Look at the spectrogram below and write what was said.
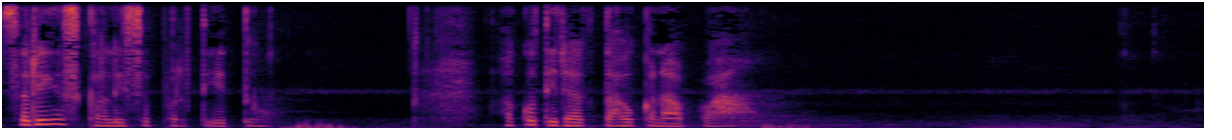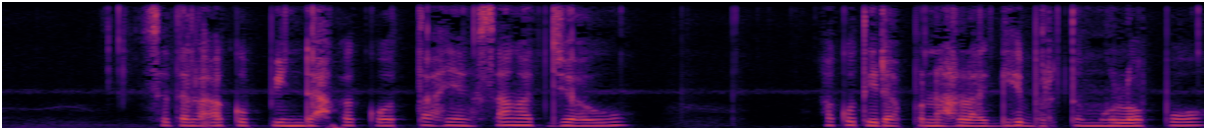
Sering sekali seperti itu. Aku tidak tahu kenapa. Setelah aku pindah ke kota yang sangat jauh, aku tidak pernah lagi bertemu Lopo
